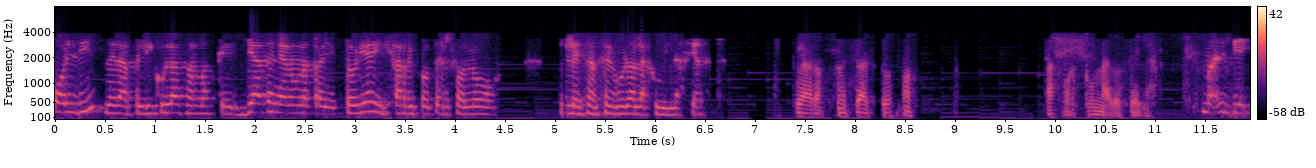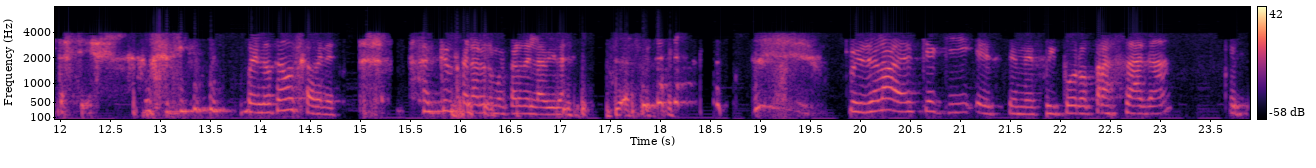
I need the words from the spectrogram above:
oldies de la película son los que ya tenían una trayectoria y Harry Potter solo les asegura la jubilación. claro, exacto. Afortunados ellos. Maldita sea. bueno, somos jóvenes. Hay que esperar lo mejor de la vida. Pues yo la verdad es que aquí este me fui por otra saga que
